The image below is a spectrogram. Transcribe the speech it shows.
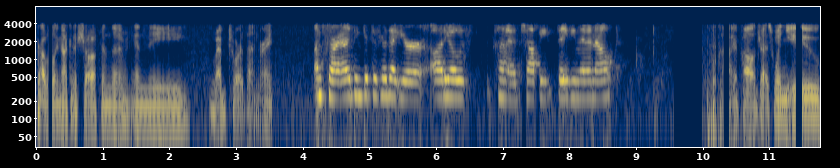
probably not going to show up in the in the web tour then, right? I'm sorry, I didn't get to hear that. Your audio is kind of choppy, fading in and out. I apologize. When you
